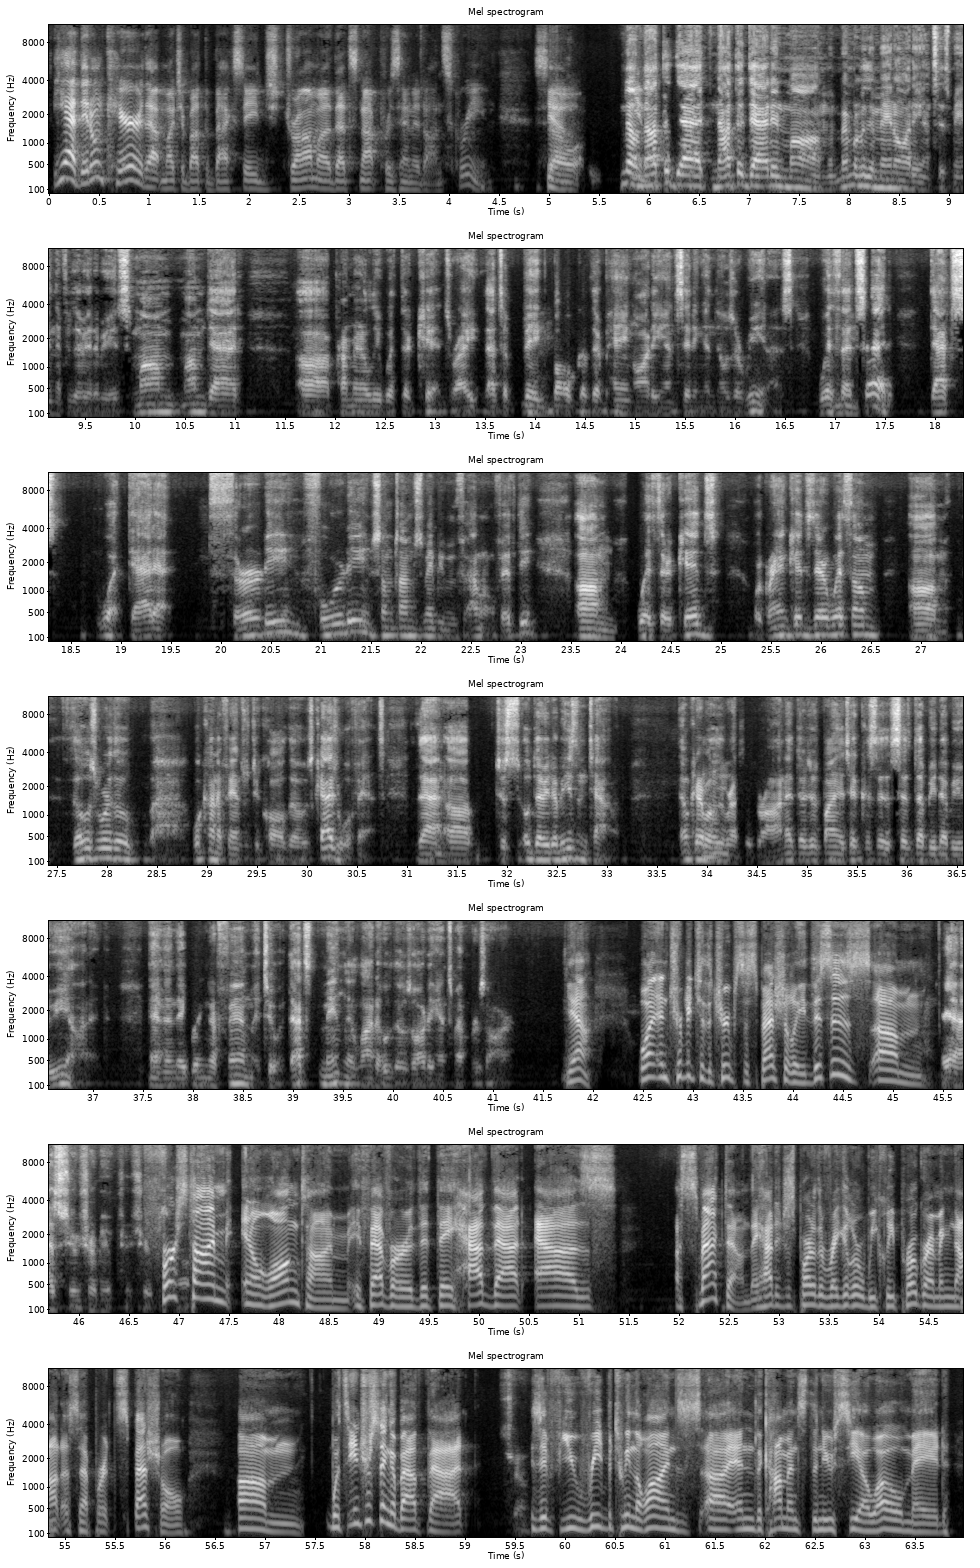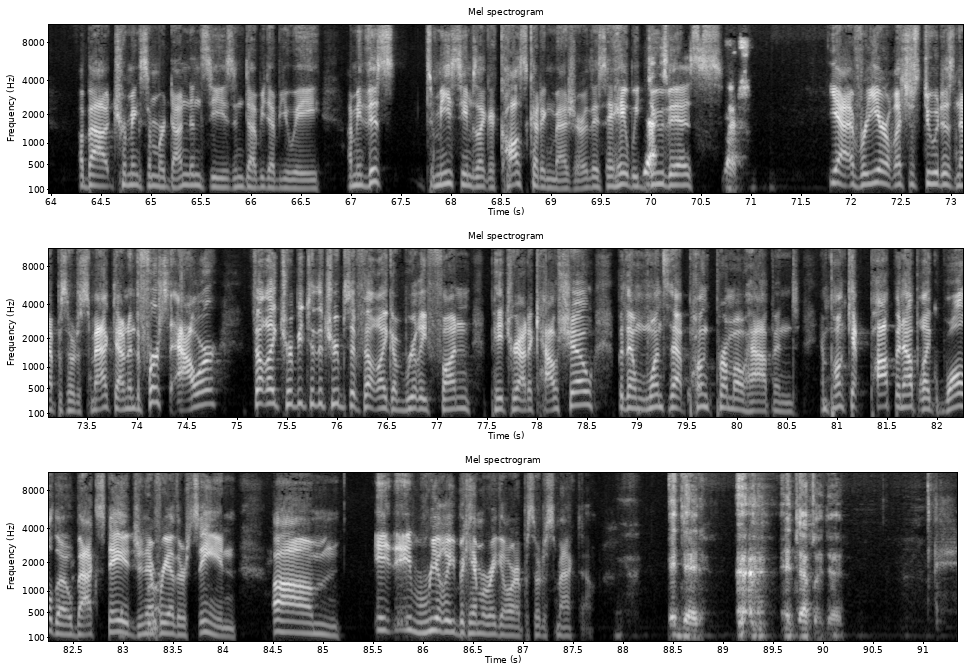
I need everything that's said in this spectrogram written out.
yeah, they don't care that much about the backstage drama that's not presented on screen. So No, You not the dad, not the dad and mom. Remember who the main audience is mainly for WWE. It's mom, mom, dad, uh, primarily with their kids, right? That's a big bulk of their paying audience sitting in those arenas. With that said, that's what dad at 30, 40, sometimes maybe even, I don't know, 50, um, with their kids or grandkids there with them. Um, those were the what kind of fans would you call those? Casual fans that uh, just oh WWE's in town. They don't care about Mhm. the wrestlers are on it. They're just buying a ticket because it says WWE on it, and then they bring their family to it. That's mainly a lot of who those audience members are. Yeah. Well, and tribute to the troops, especially. This is um Yeah, that's true. Tribute to troops. first time in a long time, if ever, that they had that as a SmackDown. They had it just part of the regular weekly programming, not a separate special. Um, what's interesting about that True. is if you read between the lines uh, and the comments the new COO made about trimming some redundancies in WWE. I mean, this to me seems like a cost cutting measure. They say, hey, we do this Yes. Yeah, every year. Let's just do it as an episode of SmackDown. And the first hour felt like tribute to the troops. It felt like a really fun patriotic house show. But then once that punk promo happened and punk kept popping up like Waldo backstage in every other scene, um, it, it really became a regular episode of SmackDown. It did. it definitely did.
